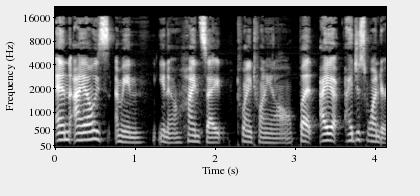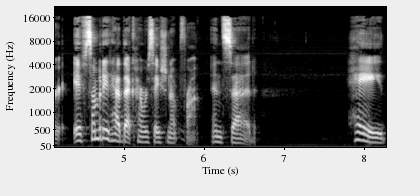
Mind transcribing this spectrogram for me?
And I always, I mean, you know, hindsight 2020 and all, but I I just wonder if somebody had had that conversation up front and said, "Hey,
